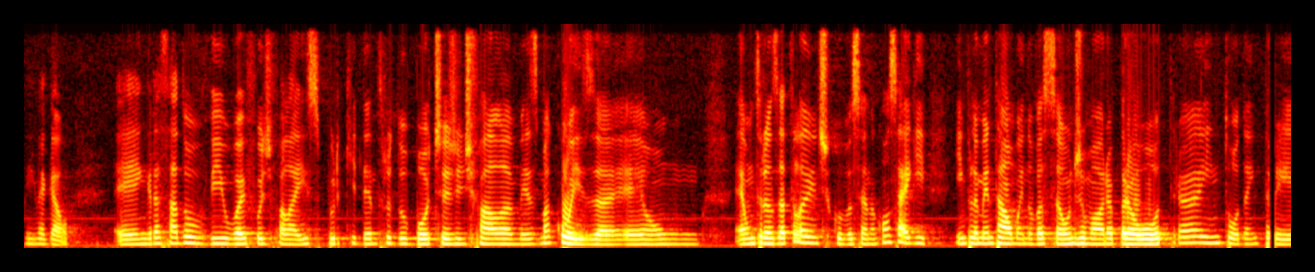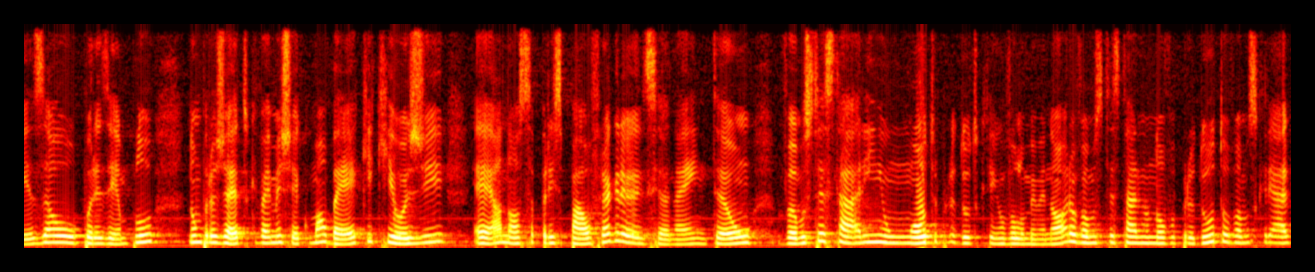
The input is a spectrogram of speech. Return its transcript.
Bem legal. É engraçado ouvir o iFood falar isso, porque dentro do bot a gente fala a mesma coisa. É um, é um transatlântico. Você não consegue implementar uma inovação de uma hora para outra em toda a empresa, ou, por exemplo, num projeto que vai mexer com o Malbec, que hoje é a nossa principal fragrância. Né? Então, vamos testar em um outro produto que tem um volume menor, ou vamos testar em um novo produto, ou vamos criar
